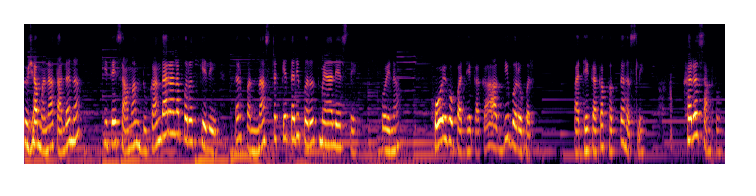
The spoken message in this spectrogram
तुझ्या मनात आलं ना की ते सामान दुकानदाराला परत केले तर पन्नास टक्के तरी परत मिळाले असते. होय ना? होय हो पाध्यकाका अगदी बरोबर. पाध्यकाका फक्त हसले. खरं सांगतो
